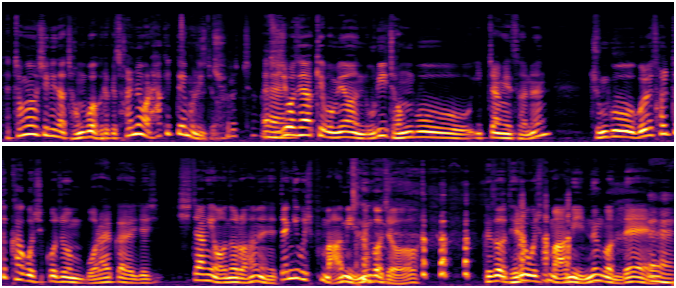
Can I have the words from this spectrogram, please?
대통령실이나 정부가 그렇게 설명을 하기 때문이죠. 그렇죠. 뒤집어 생각해 보면 우리 정부 입장에서는 중국을 설득하고 싶고 좀 뭐랄까 이제 시장의 언어로 하면 땡기고 싶은 마음이 있는 거죠. 그래서 데려오고 싶은 마음이 있는 건데 예.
